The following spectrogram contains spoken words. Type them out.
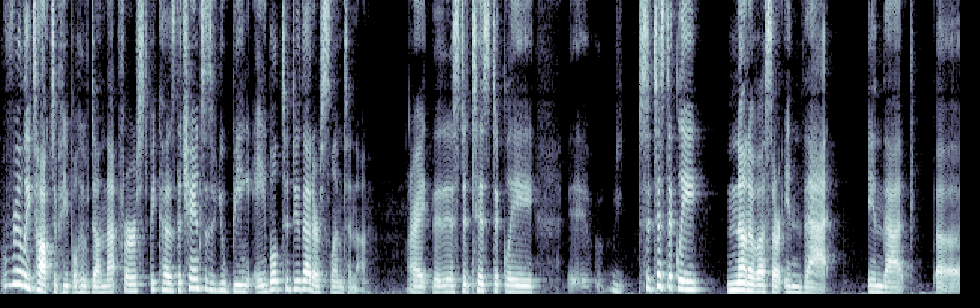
really talk to people who've done that first because the chances of you being able to do that are slim to none. All right, it is statistically statistically none of us are in that in that uh,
